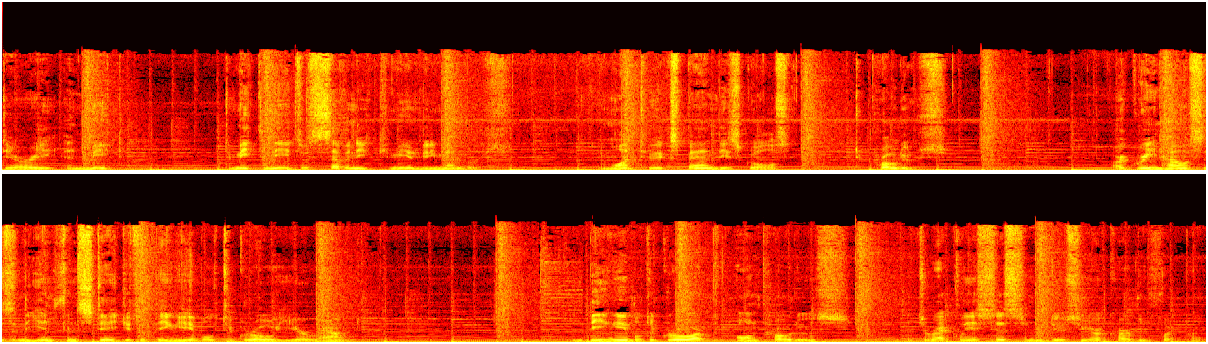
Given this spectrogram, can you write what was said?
dairy, and meat to meet the needs of 70 community members and want to expand these goals to produce. Our greenhouse is in the infant stages of being able to grow year round. In being able to grow our own produce, it directly assists in reducing our carbon footprint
